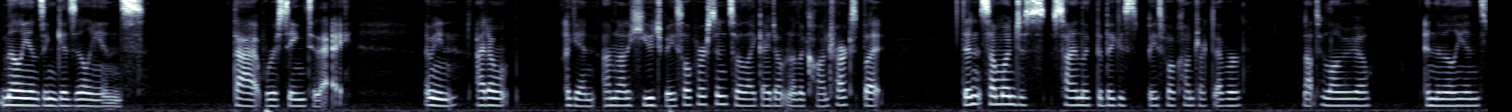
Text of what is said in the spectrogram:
millions and gazillions that we're seeing today. I mean, I don't again, I'm not a huge baseball person, so like I don't know the contracts, but didn't someone just sign like the biggest baseball contract ever not too long ago in the millions?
